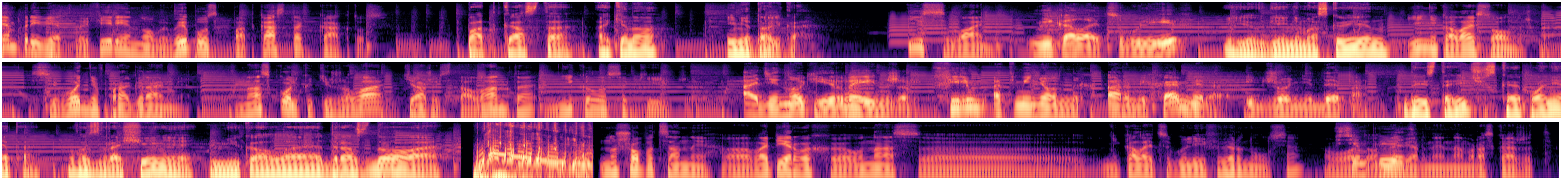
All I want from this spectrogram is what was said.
Всем привет! В эфире новый выпуск подкаста «Кактус». Подкаста о кино и не только. И с вами Николай Цугулиев. Евгений Москвин. и Николай Солнышко. Сегодня в программе «Насколько тяжела тяжесть таланта Николаса Кейджа». Одинокий рейнджер. Фильм отмененных Арми Хаммера и Джонни Деппа. Доисторическая планета. Возвращение Николая Дроздова. Ну что, пацаны, э, во-первых, э, у нас э, Николай Цигулиев вернулся. Вот, Всем Он, привет. наверное, нам расскажет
